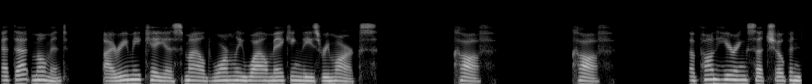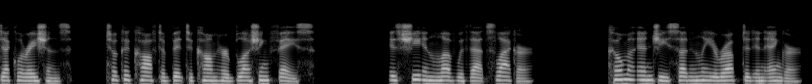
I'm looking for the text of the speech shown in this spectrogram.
At that moment, Irimi Kaya smiled warmly while making these remarks. Cough. Cough. Upon hearing such open declarations, Touka coughed a bit to calm her blushing face. Is she in love with that slacker? Koma Enji suddenly erupted in anger.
